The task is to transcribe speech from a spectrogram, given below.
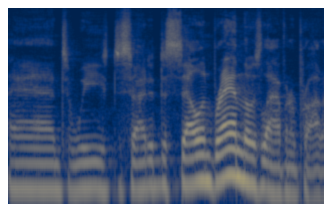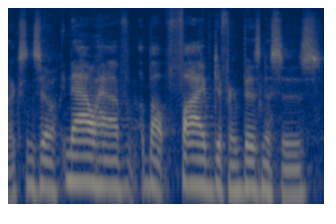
and we decided to sell and brand those lavender products. And so now have about five different businesses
